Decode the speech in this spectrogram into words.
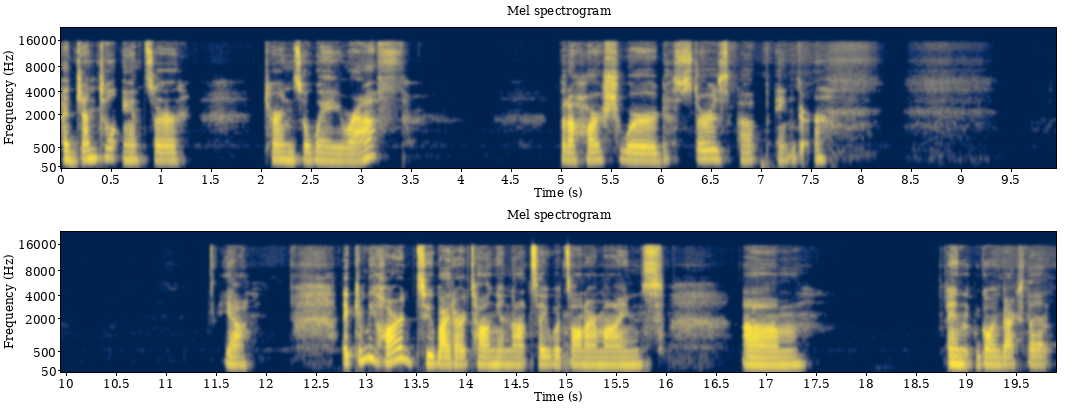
A gentle answer turns away wrath, but a harsh word stirs up anger. Yeah. It can be hard to bite our tongue and not say what's on our minds. Um, and going back to that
